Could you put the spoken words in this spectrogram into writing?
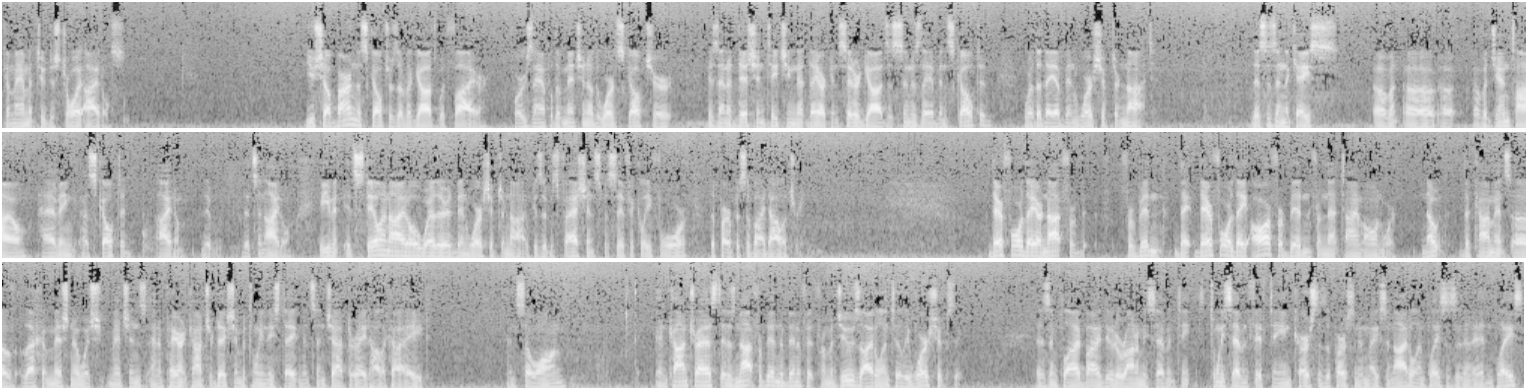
commandment to destroy idols. You shall burn the sculptures of the gods with fire. For example, the mention of the word sculpture is an addition teaching that they are considered gods as soon as they have been sculpted, whether they have been worshipped or not. This is in the case of, an, uh, uh, of a Gentile having a sculpted item that, that's an idol. Even it's still an idol whether it had been worshipped or not, because it was fashioned specifically for the purpose of idolatry. Therefore, they are not forbi- forbidden. They, therefore, they are forbidden from that time onward. Note the comments of Lechem Mishnah, which mentions an apparent contradiction between these statements in chapter 8, Halakha 8, and so on. In contrast, it is not forbidden to benefit from a Jew's idol until he worships it, as implied by Deuteronomy 17, 27:15. Cursed is the person who makes an idol and places it in a hidden place.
